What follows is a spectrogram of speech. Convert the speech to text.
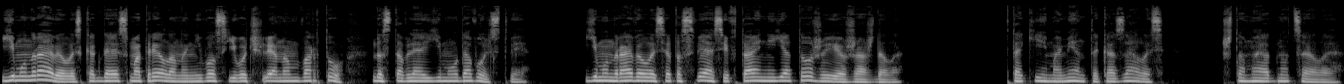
Ему нравилось, когда я смотрела на него с его членом во рту, доставляя ему удовольствие. Ему нравилась эта связь, и втайне я тоже ее жаждала. В такие моменты казалось, что мы одно целое.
